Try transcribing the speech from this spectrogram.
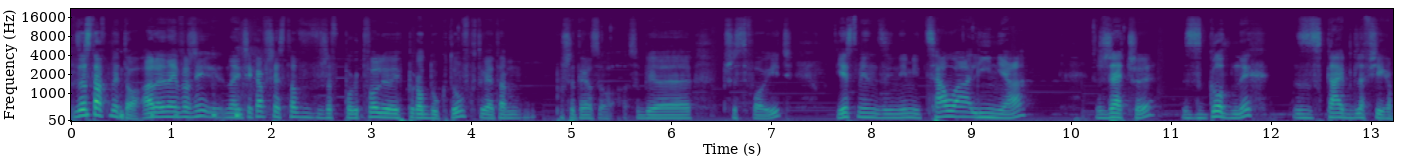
Zostawmy to, ale najważniejsze, najciekawsze jest to, że w portfolio ich produktów, które tam muszę teraz sobie przyswoić, jest między innymi cała linia rzeczy zgodnych z Skype dla firm.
